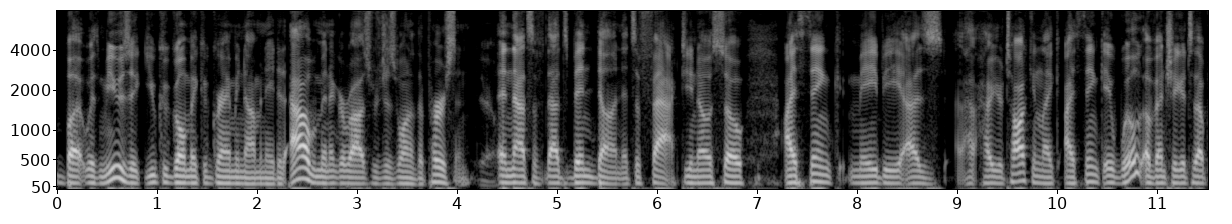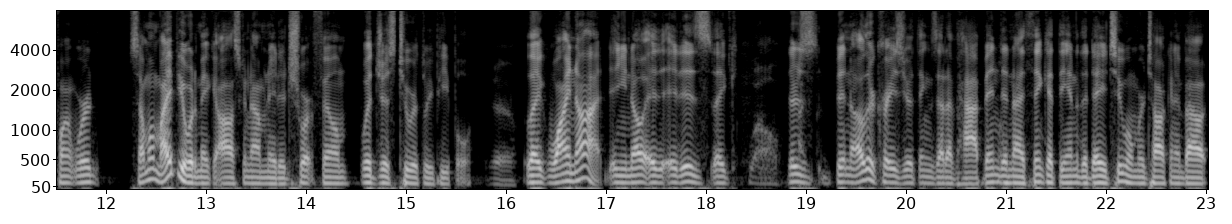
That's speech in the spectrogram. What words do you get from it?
but with music, you could go make a Grammy-nominated album in a garage with just one other person, Yeah. and that's a, that's been done. It's a fact, you know. So I think maybe as how you're talking, like I think it will eventually get to that point where someone might be able to make an Oscar-nominated short film with just two or three people. yeah, Like, why not? You know, it, it is like well, there's been other crazier things that have happened and i think at the end of the day too when we're talking about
